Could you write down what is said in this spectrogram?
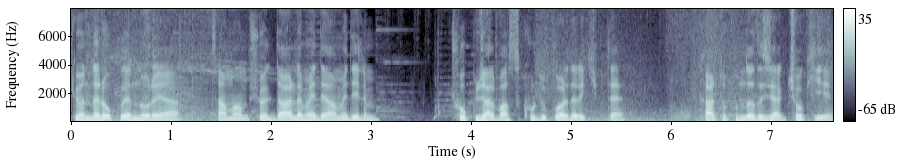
Gönder oklarını oraya. Tamam şöyle darlamaya devam edelim. Çok güzel baskı kurduk bu arada rakipte. Kartopunu da atacak çok iyi.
